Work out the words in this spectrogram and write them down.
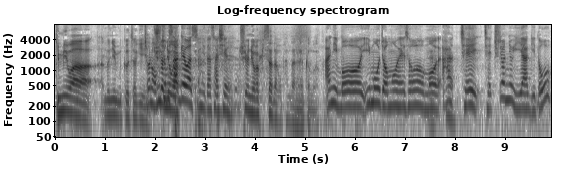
김미화 누님 그 저기 저는 엄청 출연료가- 싸게 왔습니다 사실. 출연료가 비싸다고 판단을 했던 거. 아니 뭐 이모 저모 해서 네. 뭐제제 출연료 이야기도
